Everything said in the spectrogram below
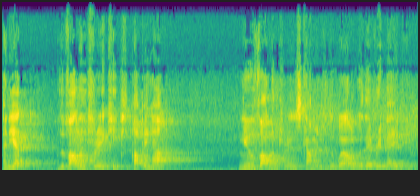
And yet the voluntary keeps popping up. New voluntaries come into the world with every baby.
